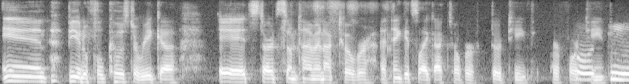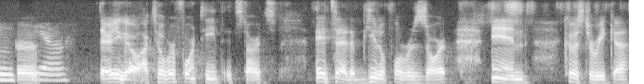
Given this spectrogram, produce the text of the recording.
in beautiful Costa Rica. It starts sometime in October. I think it's like October 13th or 14th. 14th, or- yeah. there you go. October 14th, it starts. It's at a beautiful resort in Costa Rica,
